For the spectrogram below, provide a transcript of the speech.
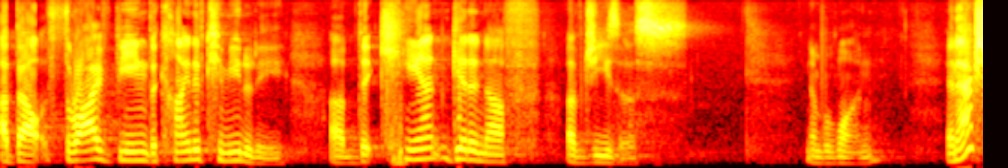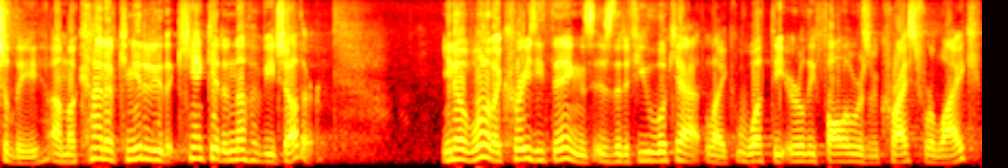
about Thrive being the kind of community uh, that can't get enough of Jesus. Number one, and actually, um, a kind of community that can't get enough of each other. You know, one of the crazy things is that if you look at like what the early followers of Christ were like,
